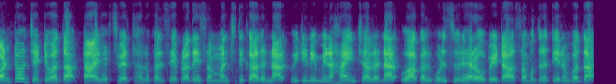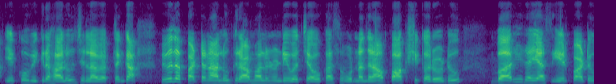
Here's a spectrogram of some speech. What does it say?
వన్ టౌన్ చెట్టు వద్ద టాయిలెట్స్ వ్యర్థాలు కలిసే ప్రదేశం మంచిది కాదన్నారు. వీటిని మినహాయించాలన్నారు. వాకల్పూడి సూర్యారావుపేట సముద్ర తీరం వద్ద ఎక్కువ విగ్రహాలు జిల్లా వ్యాప్తంగా వివిధ పట్టణాలు గ్రామాల నుండి వచ్చే అవకాశం ఉన్నందున పాక్షిక రోడ్డు భారీ డయాస్ ఏర్పాటు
